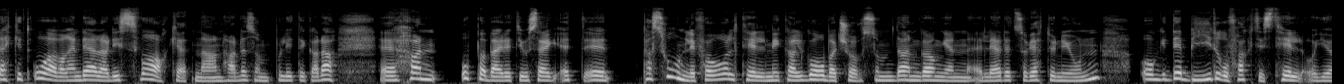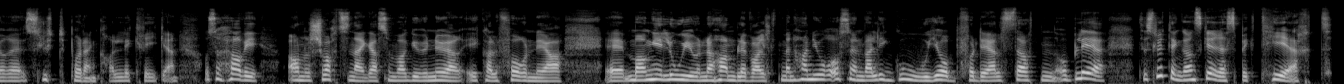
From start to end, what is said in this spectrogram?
dekket over en del av de svakhetene han hadde som politiker. da. Eh, han opparbeidet jo seg et personlig forhold til Mikhail Gorbatsjov, som den gangen ledet Sovjetunionen, og det bidro faktisk til å gjøre slutt på den kalde krigen. Og så har vi Arnold Schwarzenegger, som var guvernør i California. Eh, mange lo jo når han ble valgt, men han gjorde også en veldig god jobb for delstaten, og ble til slutt en ganske respektert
